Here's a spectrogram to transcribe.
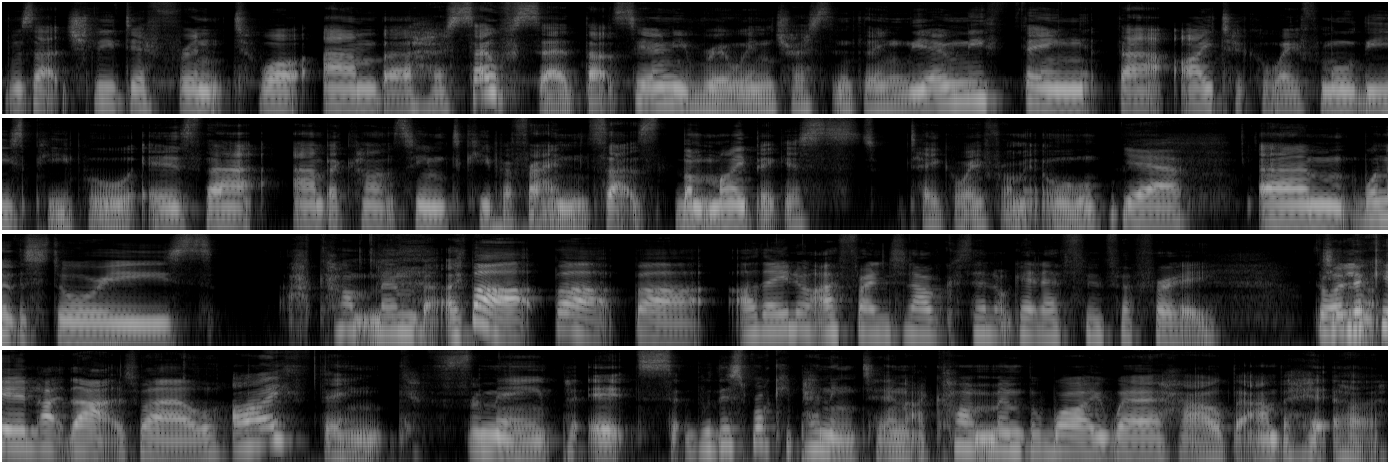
was actually different to what Amber herself said. That's the only real interesting thing. The only thing that I took away from all these people is that Amber can't seem to keep her friends. That's my biggest takeaway from it all. Yeah. Um, one of the stories I can't remember. I, But but but are they not our friends now because they're not getting everything for free? Do Got to you look at it like that as well. I think for me, it's with this Rocky Pennington. I can't remember why, where, how, but Amber hit her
